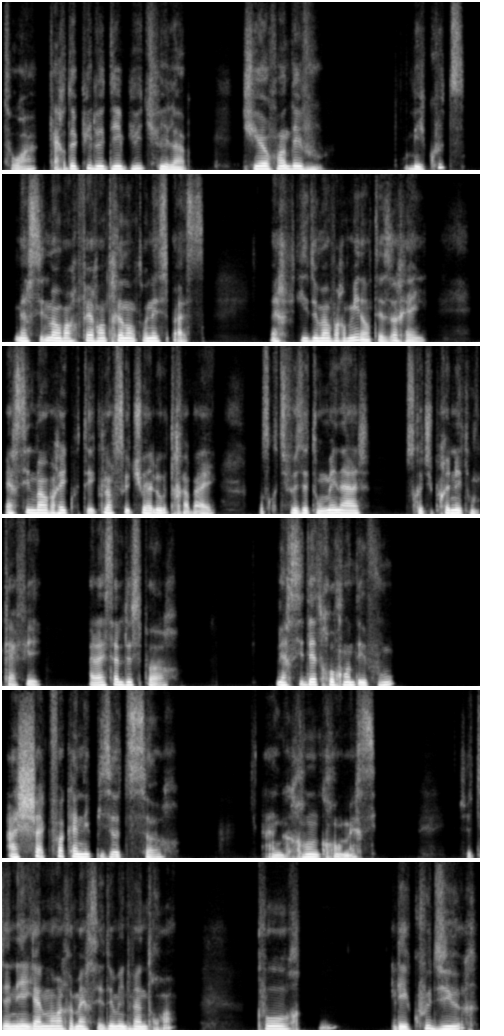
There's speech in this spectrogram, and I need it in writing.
toi, car depuis le début, tu es là. Tu es au rendez-vous. Mais écoute, merci de m'avoir fait rentrer dans ton espace. Merci de m'avoir mis dans tes oreilles. Merci de m'avoir écouté lorsque tu allais au travail, lorsque tu faisais ton ménage, lorsque tu prenais ton café, à la salle de sport. Merci d'être au rendez-vous à chaque fois qu'un épisode sort. Un grand, grand merci. Je tenais également à remercier 2023 pour les coups durs,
